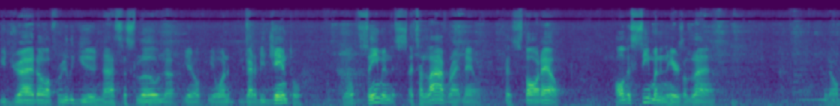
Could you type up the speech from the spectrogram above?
you dry it off really good, nice and slow. Not, you know, you want to, you got to be gentle. You know, semen, it's, it's alive right now because it's thawed out. All the semen in here is alive. You know,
